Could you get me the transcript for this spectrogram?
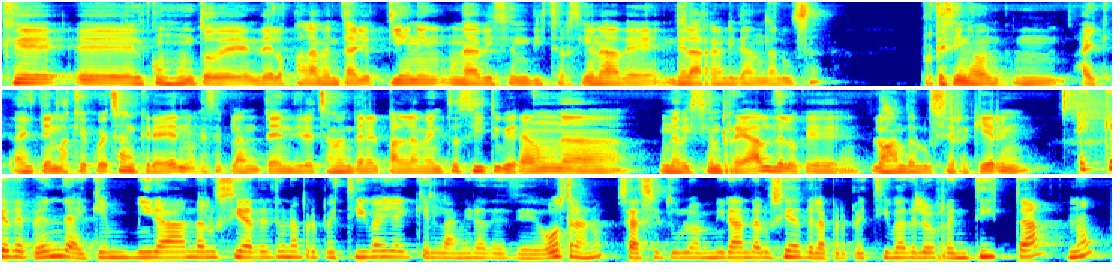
que eh, el conjunto de, de, los parlamentarios tienen una visión distorsionada de, la realidad andaluza? Porque si no, mm, hay, temas que cuestan creer, ¿no? que se planteen directamente en el Parlamento si tuvieran una, visión real de lo que los andaluces requieren. Es que depende, hay quien mira a Andalucía desde una perspectiva y hay quien la mira desde otra, ¿no? O sea, si tú lo miras a Andalucía desde la perspectiva de los rentistas, ¿no?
